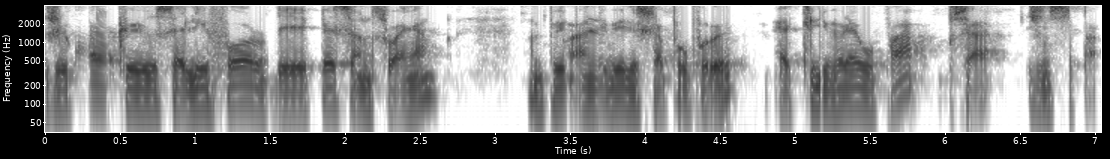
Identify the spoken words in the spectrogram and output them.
je crois que c'est l'effort des personnes soignantes. On peut enlever le chapeau pour eux. Est-il vrai ou pas Ça, je ne sais pas.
